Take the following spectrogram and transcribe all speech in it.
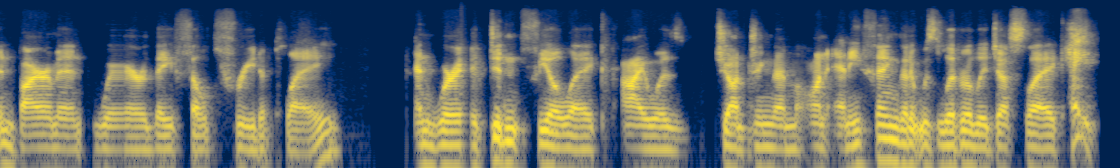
environment where they felt free to play and where it didn't feel like I was judging them on anything, that it was literally just like, hey,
